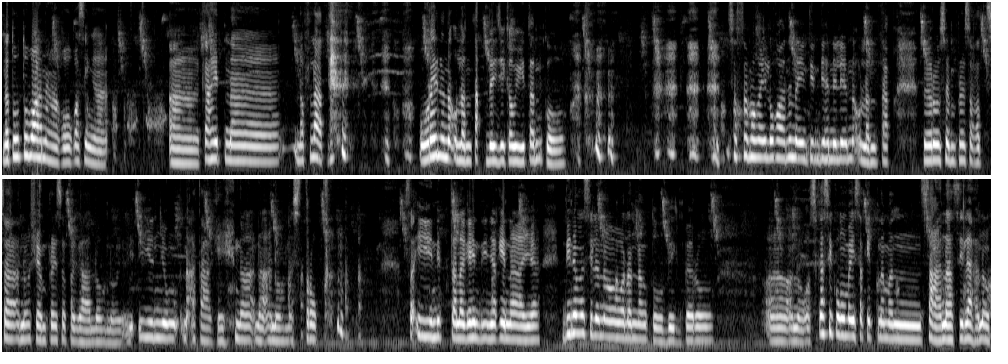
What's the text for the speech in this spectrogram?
Natutuwa na ako kasi nga ah, kahit na na flat. Ure no naulantak DJ kawitan ko. Isa sa mga Ilocano naintindihan nila na ulantak. Pero siyempre sa sa ano, siyempre sa Tagalog no, yun yung naatake na, na ano, na stroke. sa init talaga hindi niya kinaya. Hindi naman sila nawawalan ng tubig pero ah, ano kasi- kung may sakit naman sana sila ano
